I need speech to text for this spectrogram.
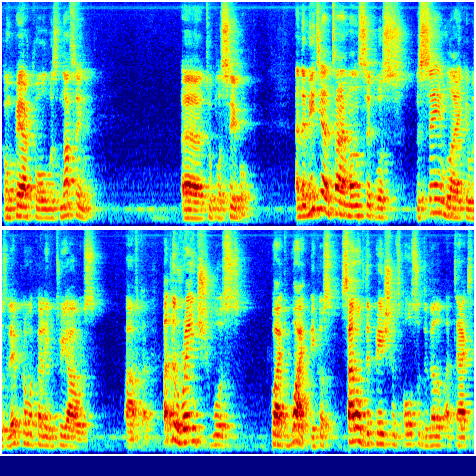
compared to almost nothing uh, to placebo. And the median time onset was the same like it was levcromakalim three hours after. But the range was quite wide because some of the patients also develop attacks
